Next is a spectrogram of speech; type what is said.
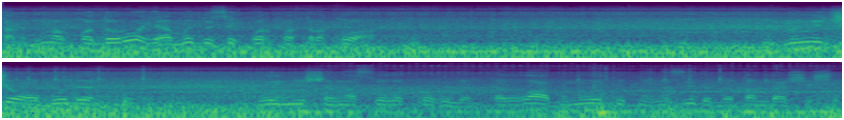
Так, думав по дорозі, а ми до сих пор по тротуару. Ну нічого, буде длинніше на село прогулянка. Ладно, ми отут не з'їдемо, бо там далі ще.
